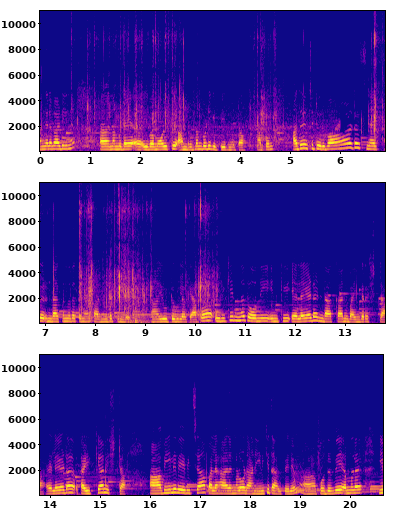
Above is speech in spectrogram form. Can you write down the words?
അംഗനവാടിയിൽ നിന്ന് നമ്മുടെ ഇവ മോൾക്ക് അമൃതം പൊടി കിട്ടിയിരുന്നു കേട്ടോ അപ്പം അത് വെച്ചിട്ട് ഒരുപാട് സ്നാക്സ് ഉണ്ടാക്കുന്നതൊക്കെ ഞാൻ കണ്ടിട്ടുണ്ട് യൂട്യൂബിലൊക്കെ. അപ്പോൾ എനിക്ക് ഇന്ന് തോന്നി എനിക്ക് ഇലയട ഉണ്ടാക്കാൻ ഭയങ്കര ഇഷ്ടമാണ് ഇലയട കഴിക്കാൻ ഇഷ്ടമാണ് ആവിയിൽ വേവിച്ച പലഹാരങ്ങളോടാണ് എനിക്ക് താല്പര്യം. പൊതുവേ നമ്മൾ ഈ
